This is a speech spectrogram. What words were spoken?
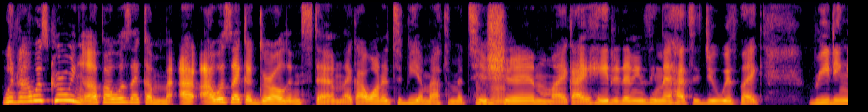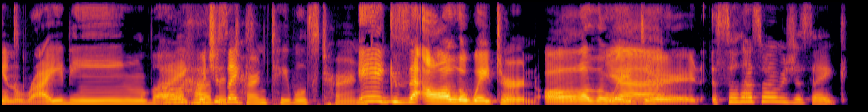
When I was growing up, I was like a I, I was like a girl in STEM. Like I wanted to be a mm-hmm. mathematician. Like I hated anything that had to do with like reading and writing. oh, Like how which is like turntables turned. exact all the way turned, all the Yeah. way turned. So that's why I was just like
